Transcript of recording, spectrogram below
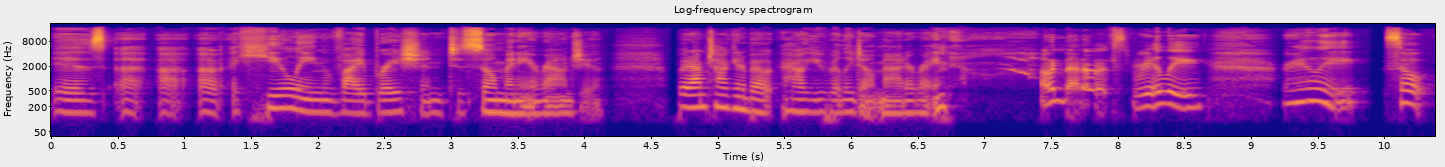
is a, a, a, healing vibration to so many around you. But i'm talking about how you really don't matter right now. Oh, none of us really really. So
